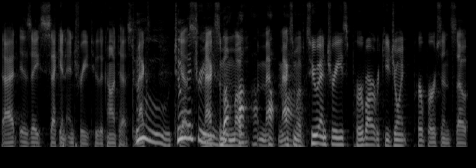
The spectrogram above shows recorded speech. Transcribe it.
that is a second entry to the contest. Two- two entries. Maximum Bah, of ah, ma- ah, maximum ah. of two entries per barbecue joint per person. So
